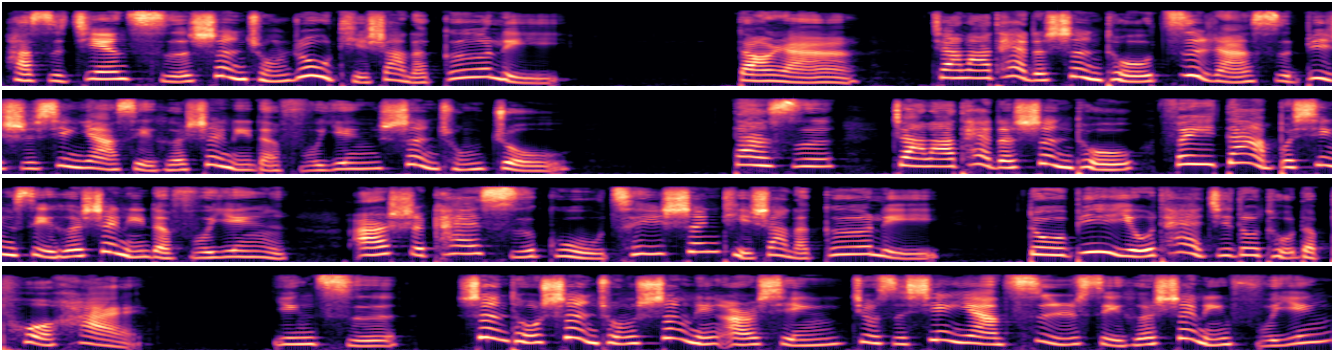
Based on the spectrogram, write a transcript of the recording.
还是坚持顺从肉体上的割礼？当然，加拉太的圣徒自然是必须信仰谁和圣灵的福音，顺从主。但是，加拉太的圣徒非但不信谁和圣灵的福音，而是开始鼓吹身体上的割礼。躲避犹太基督徒的迫害，因此圣徒顺从圣灵而行，就是信仰赐予水和圣灵福音，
